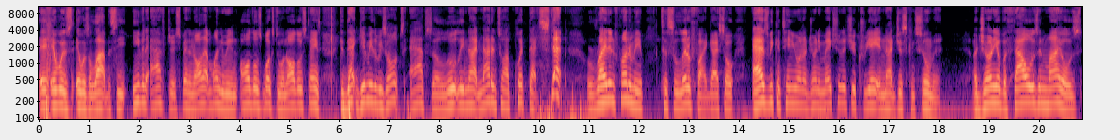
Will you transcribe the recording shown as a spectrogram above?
it, it, was it was a lot. But see, even after spending all that money reading all those books, doing all those things, did that give me the results? Absolutely not. Not until I put that step right in front of me to solidify, guys. So as we continue on our journey, make sure that you create and not just consuming. A journey of a thousand miles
